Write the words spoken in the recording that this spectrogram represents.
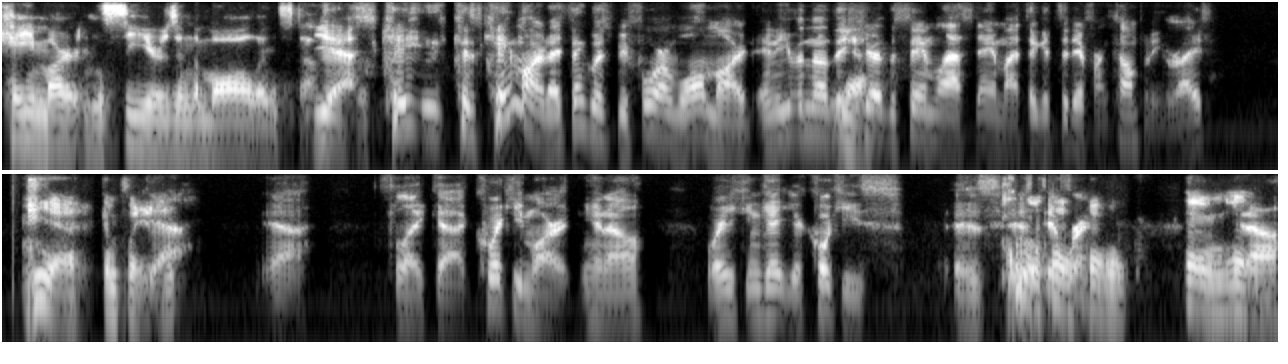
Kmart and Sears in the mall and stuff. Yes, K because Kmart I think was before Walmart, and even though they Yeah. shared the same last name, I think it's a different company, right? yeah, completely. Yeah, yeah. It's like uh, Quickie Mart, you know, where you can get your quickies is is different. oh, no. you know,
